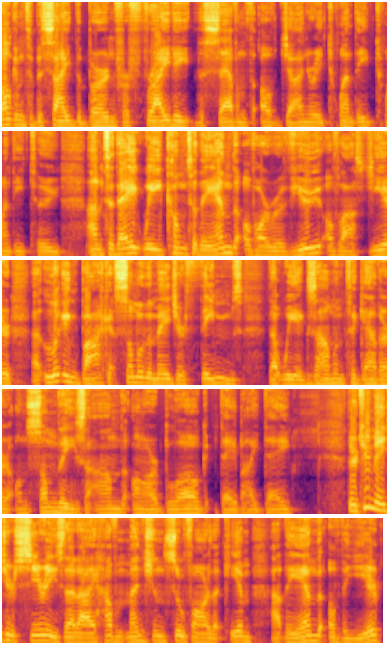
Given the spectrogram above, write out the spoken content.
Welcome to Beside the Burn for Friday, the 7th of January 2022. And today we come to the end of our review of last year, uh, looking back at some of the major themes that we examined together on Sundays and on our blog day by day. There are two major series that I haven't mentioned so far that came at the end of the year.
